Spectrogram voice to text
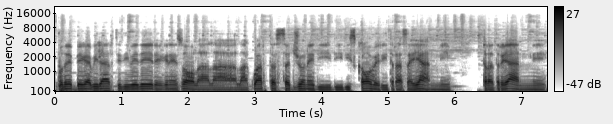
potrebbe capitarti di vedere, che ne so, la, la quarta stagione di, di Discovery tra sei anni, tra tre anni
